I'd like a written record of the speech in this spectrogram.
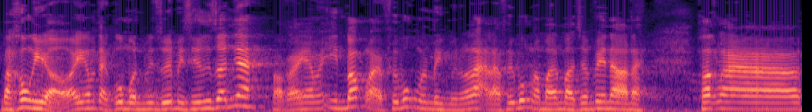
mà không hiểu anh em tải comment bên dưới mình sẽ hướng dẫn nhé hoặc anh em inbox lại facebook của mình mình nói lại là facebook là mm vn này. Hoặc là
